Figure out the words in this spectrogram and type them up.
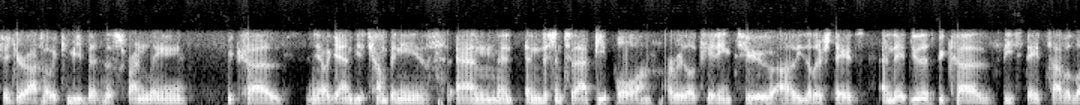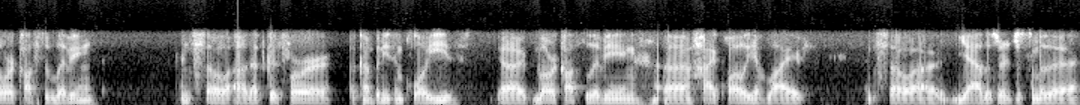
figure out how we can be business friendly because you know again these companies and in, in addition to that people are relocating to uh, these other states and they do this because these states have a lower cost of living and so uh, that's good for a company's employees uh, lower cost of living uh, high quality of life and so uh, yeah those are just some of the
